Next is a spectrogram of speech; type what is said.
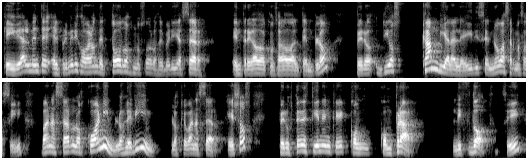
que idealmente el primer hijo varón de todos nosotros debería ser entregado, consagrado al templo, pero Dios cambia la ley y dice, no va a ser más así, van a ser los Koanim, los Levim, los que van a ser ellos, pero ustedes tienen que comprar, lifdot, ¿sí?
